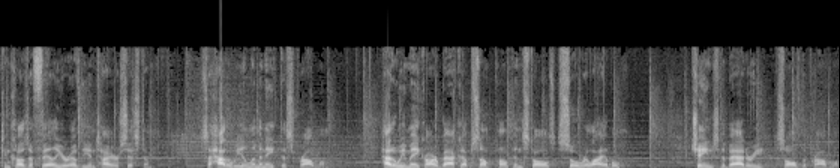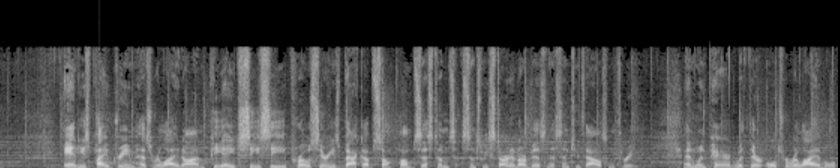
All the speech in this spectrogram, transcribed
can cause a failure of the entire system. So how do we eliminate this problem? How do we make our backup sump pump installs so reliable? Change the battery, solve the problem. Andy's Pipe Dream has relied on PHCC Pro Series backup sump pump systems since we started our business in 2003 and when paired with their ultra-reliable,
